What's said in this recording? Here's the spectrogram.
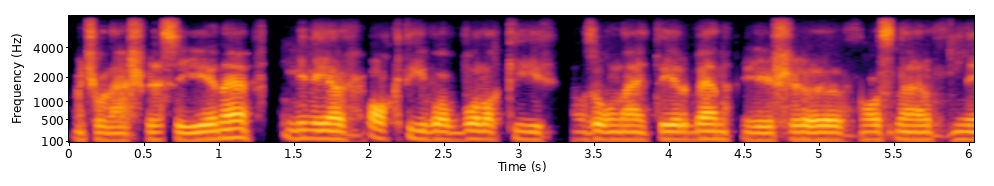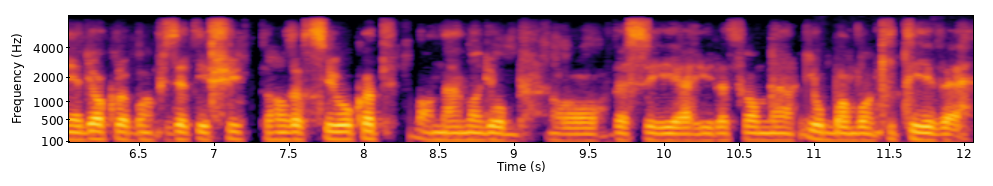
a csalás veszélyének. Minél aktívabb valaki az online térben, és használ minél gyakrabban fizetési tranzakciókat, annál nagyobb a veszélye, illetve annál jobban van kitéve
